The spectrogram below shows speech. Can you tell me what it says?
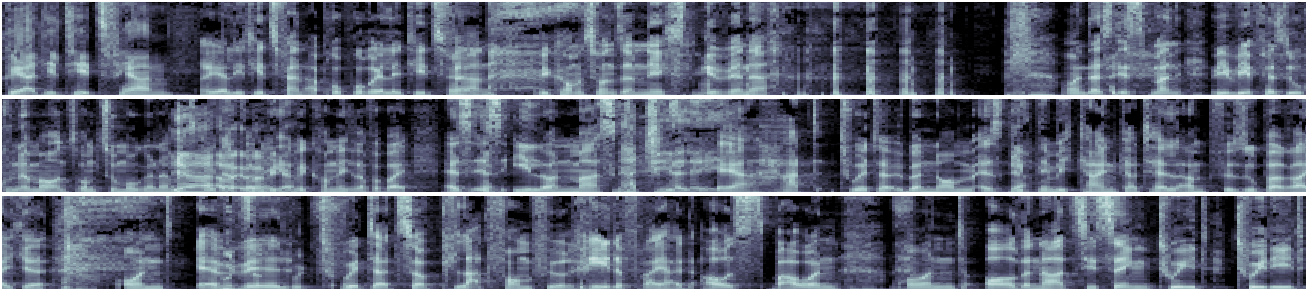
Realitätsfern. Realitätsfern. Apropos Realitätsfern. Wir kommen zu unserem nächsten Gewinner. Und das ist man, wir, wir versuchen immer uns rumzumogeln, aber Ja, es geht aber einfach immer nicht. wieder. Wir kommen nicht dran vorbei. Es ist Elon Musk. Natürlich. Er hat Twitter übernommen. Es gibt Ja. nämlich kein Kartellamt für Superreiche. Und er Gut so, will gut so. Twitter zur Plattform für Redefreiheit ausbauen. Und all the Nazis sing, tweet, tweet it,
